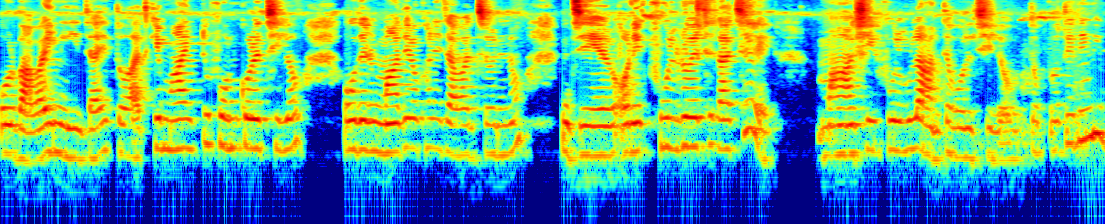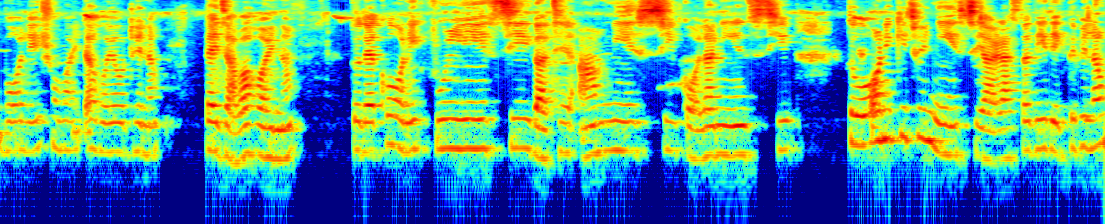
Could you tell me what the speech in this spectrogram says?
ওর বাবাই নিয়ে যায়। তো আজকে মা একটু ফোন করেছিল ওদের মাদের ওখানে যাওয়ার জন্য যে অনেক ফুল রয়েছে গাছে। মা সেই ফুলগুলো আনতে বলছিল। তো প্রতিদিনই বলে সময়টা হয়ে ওঠে না, তাই যাওয়া হয় না। তো দেখো, অনেক ফুল নিয়ে এসেছি গাছের আম নিয়ে এসেছি, কলা নিয়ে এসেছি। তো অনেক কিছুই নিয়ে এসেছি আর রাস্তা দিয়ে দেখতে পেলাম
